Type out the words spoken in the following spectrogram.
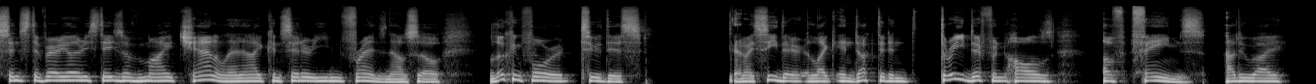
since the very early stages of my channel, and I consider even friends now. So, looking forward to this. And I see they're like inducted in three different halls of fames. How do I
